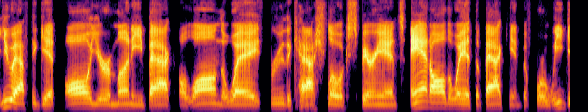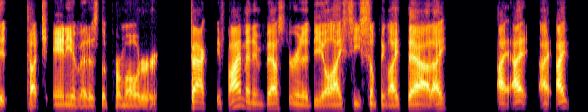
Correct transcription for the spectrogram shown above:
you have to get all your money back along the way through the cash flow experience and all the way at the back end before we get touch any of it as the promoter. In fact, if I'm an investor in a deal, I see something like that. I I, I, I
